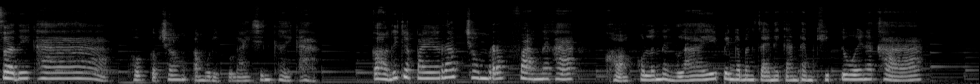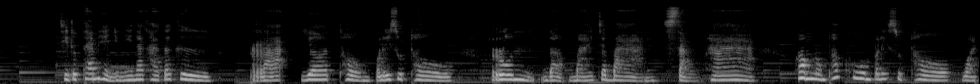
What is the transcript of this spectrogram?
สวัสดีค่ะ พบกับช่องอมูริกุไลเช่นเคยค่ะ ก่อนที่จะไปรับชมรับฟังนะคะ ขอคนละหนึ่งไลค์เป็นกำลังใจในการทำคลิปด้วยนะคะ ที่ทุกท่านเห็นอยู่นี้นะคะก็คือ พระยอดธงปริสุทธโธ รุ่นดอกไม้จบาน เสาห้าของหลวงพ่อคูณปริสุทธโธ วัด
